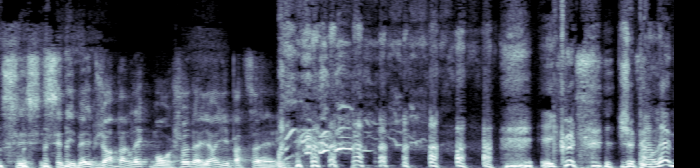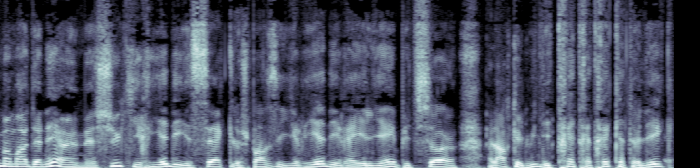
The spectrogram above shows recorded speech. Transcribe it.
C'est débile. Puis j'en parlais avec mon chat, d'ailleurs, il est parti à rire. Écoute, je parlais à un moment donné à un monsieur qui riait des sectes. Je pense qu'il riait des raéliens puis tout ça, alors que lui, il est très, très, très catholique.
